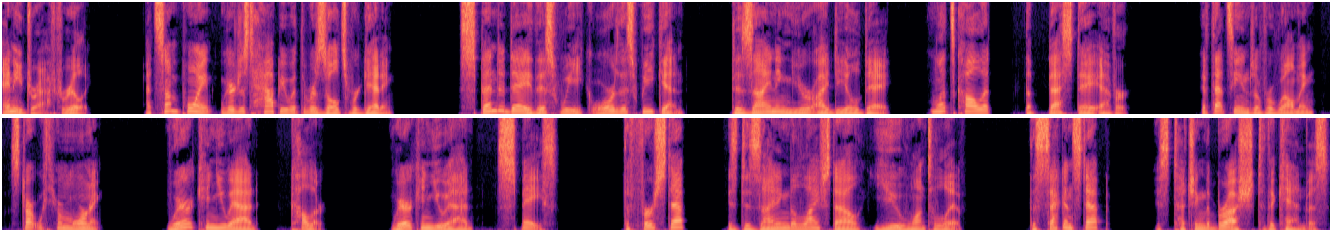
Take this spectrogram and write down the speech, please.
any draft, really. At some point, we're just happy with the results we're getting. Spend a day this week or this weekend designing your ideal day. Let's call it the best day ever. If that seems overwhelming, start with your morning. Where can you add color? Where can you add space? The first step is designing the lifestyle you want to live. The second step is touching the brush to the canvas.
